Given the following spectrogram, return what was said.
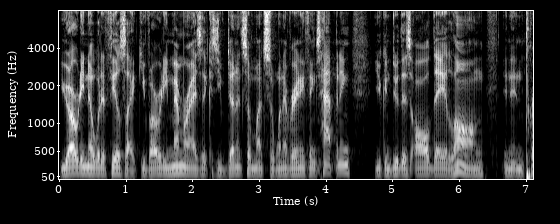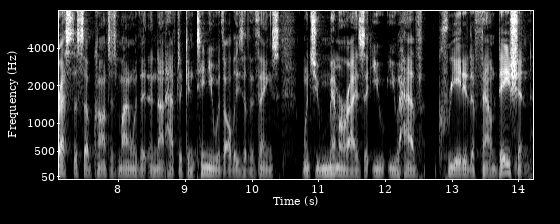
You already know what it feels like. You've already memorized it because you've done it so much. So, whenever anything's happening, you can do this all day long and impress the subconscious mind with it and not have to continue with all these other things. Once you memorize it, you, you have created a foundation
